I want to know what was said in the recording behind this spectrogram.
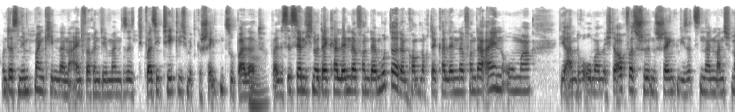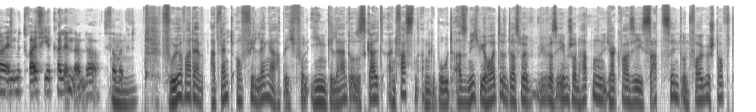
Und das nimmt man Kindern einfach, indem man sie quasi täglich mit Geschenken zuballert. Mhm. Weil es ist ja nicht nur der Kalender von der Mutter, dann kommt noch der Kalender von der einen Oma. Die andere Oma möchte auch was Schönes schenken. Die sitzen dann manchmal in, mit drei, vier Kalendern da. Verrückt. Mhm. Früher war der Advent auch viel länger, habe ich von Ihnen gelernt. Und es galt ein Fastenangebot. Also nicht wie heute, dass wir, wie wir es eben schon hatten, ja quasi satt sind und vollgestopft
